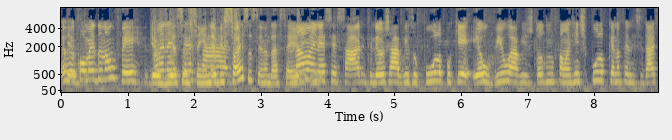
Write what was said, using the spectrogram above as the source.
eu, recomendo não ver. Não Eu é vi essa cena, eu vi só necessário. essa cena da série. Não é e- necessário, entendeu? Eu já aviso pula, porque eu vi o aviso de todo mundo falando, gente, pula porque não tem necessidade.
